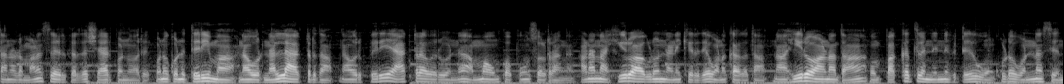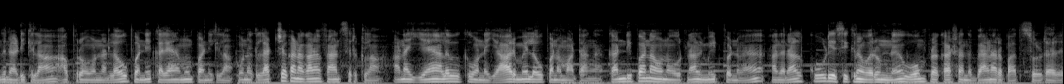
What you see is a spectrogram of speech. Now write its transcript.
தன்னோட மனசுல இருக்கிறத ஷேர் பண்ணுவாரு. உனக்கு ஒண்ணு தெரியுமா? நான் ஒரு நல்ல ஆக்டர் தான். நான் ஒரு பெரிய ஆக்டரா வருவேன்னு அம்மாவும் பாப்பாவும் சொல்றாங்க. ஆனா நான் ஹீரோ ஆகணும்னு நினைக்கிறதே உனக்காக தான் நான் ஹீரோ ஆனா தான் உன் பக்கத்தில் நின்றுக்கிட்டு உன் கூட ஒன்றா சேர்ந்து நடிக்கலாம் அப்புறம் உன்னை லவ் பண்ணி கல்யாணமும் பண்ணிக்கலாம். உனக்கு லட்சக்கணக்கான ஃபேன்ஸ் இருக்கலாம். ஆனால் என் அளவுக்கு உன்னை யாருமே லவ் பண்ண மாட்டாங்க. கண்டிப்பாக நான் உன்னை ஒரு நாள் மீட் பண்ணுவேன். அந்த நாள் கூடிய சீக்கிரம் வரும்னு ஓம் பிரகாஷ் அந்த பேனரை பார்த்து சொல்கிறாரு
